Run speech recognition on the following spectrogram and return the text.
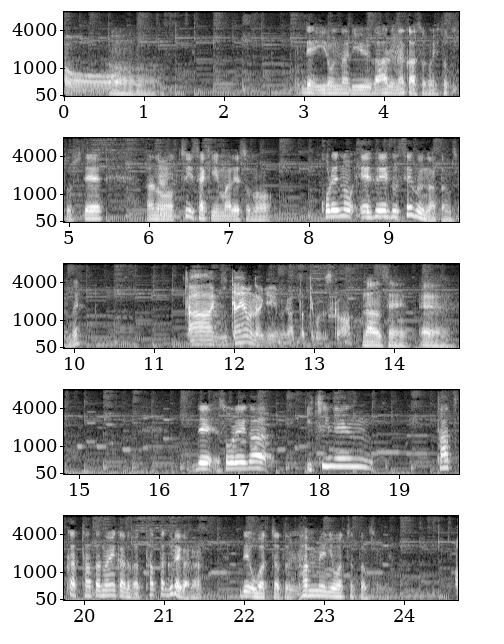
おーうん。で、いろんな理由がある中、その一つとして、あの、うんつい先までその、これの FF7 があったんですよね。ああ似たようなゲームがあったってことですか？乱戦。ええで、それが、1年経つか経たないかとか、経ったぐらいかな。で、終わっちゃった。うん短命に終わっちゃったんですよね。あ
